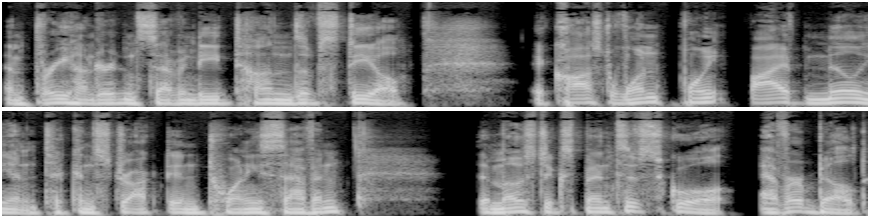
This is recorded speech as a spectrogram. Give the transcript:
and 370 tons of steel. It cost 1.5 million to construct in 27, the most expensive school ever built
